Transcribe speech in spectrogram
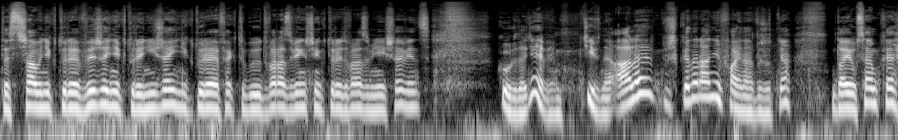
te strzały niektóre wyżej, niektóre niżej, niektóre efekty były dwa razy większe, niektóre dwa razy mniejsze, więc kurde, nie wiem, dziwne, ale generalnie fajna wyrzutnia. Daję ósemkę,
